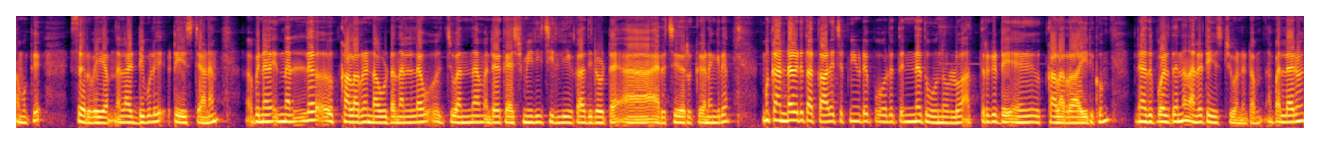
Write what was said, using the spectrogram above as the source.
നമുക്ക് സെർവ് ചെയ്യാം. നല്ല അടിപൊളി ടേസ്റ്റാണ് പിന്നെ നല്ല കളർ ഉണ്ടാവും കേട്ടോ. നല്ല ചുവന്ന മറ്റേ കാശ്മീരി ചില്ലിയൊക്കെ അതിലോട്ട് അരച്ച് ചേർക്കുകയാണെങ്കിൽ നമുക്ക് കണ്ട ഒരു തക്കാളി ചട്നിയുടെ പോലെ തന്നെ തോന്നുള്ളൂ. അത്രയ്ക്ക് കളറായിരിക്കും പിന്നെ അതുപോലെ തന്നെ നല്ല ടേസ്റ്റുമാണ് കേട്ടോ. അപ്പോൾ എല്ലാവരും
